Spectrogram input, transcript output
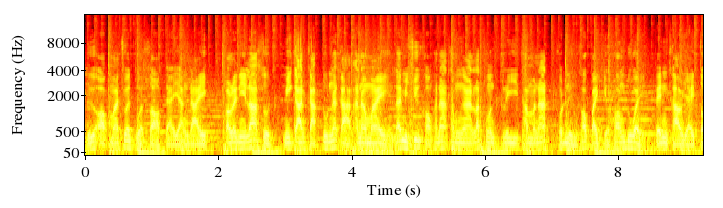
หรือออกมาช่วยตรวจสอบแต่อย่างใด กรณีล่าสุดมีการกักตุนหน้ากากอนามัย และมีชื่อของคณะทำงานรัฐมนตรีธรรมนัฐคนหนึ่งเข้าไปเกี่ยวข้องด้วย เป็นข่าวใหญ่โต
